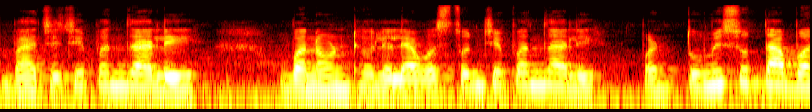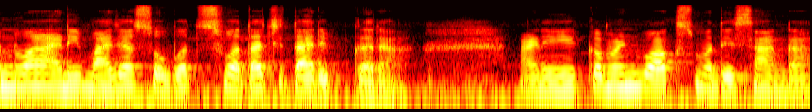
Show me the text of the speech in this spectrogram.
भाजीची पण झाली बनवून ठेवलेल्या वस्तूंची पण झाली पण तुम्हीसुद्धा बनवा आणि माझ्यासोबत स्वतःची तारीफ करा. आणि कमेंट बॉक्समध्ये सांगा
